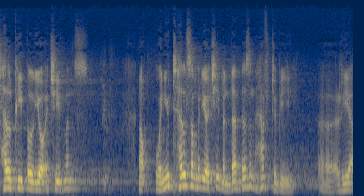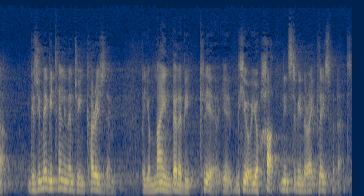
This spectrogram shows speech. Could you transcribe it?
tell people your achievements. Now, when you tell somebody your achievement, that doesn't have to be uh, because you may be telling them to encourage them, but your mind better be clear. Your, your heart needs to be in the right place for that.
